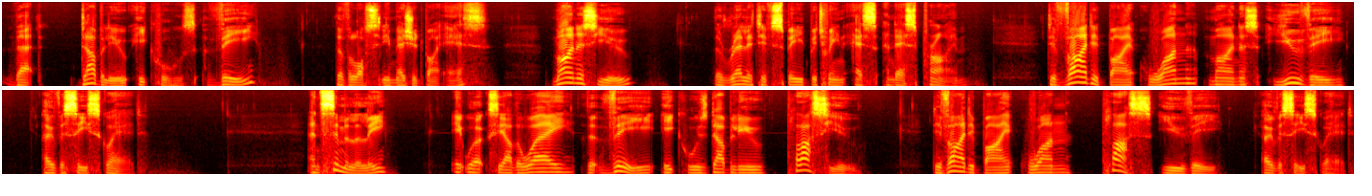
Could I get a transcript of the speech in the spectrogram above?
that w equals v, the velocity measured by s, minus u, the relative speed between s and s prime, divided by 1 minus uv over c squared. And similarly, it works the other way, that v equals w plus u, divided by 1 plus uv over c squared.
